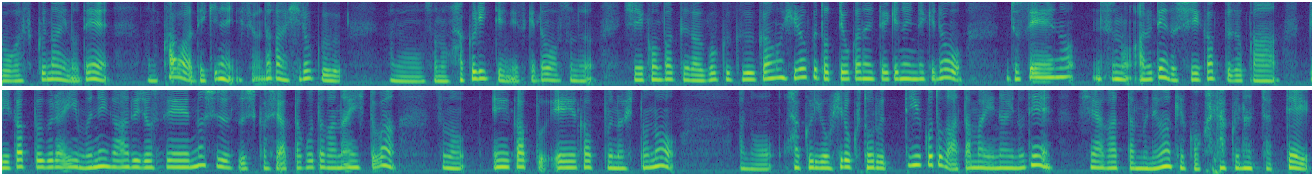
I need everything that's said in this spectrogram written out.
肪が少ないので、あの、カバーできないんですよ。だから広くあの、その、剥離っていうんですけど、その、シリコンバッグが動く空間を広く取っておかないといけないんだけど、女性の、その、ある程度 C カップとか B カップぐらい胸がある女性の手術しかしやったことがない人は、その、A カップ、A カップの人の、あの、剥離を広く取るっていうことが頭にないので、仕上がった胸は結構硬くなっちゃって、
